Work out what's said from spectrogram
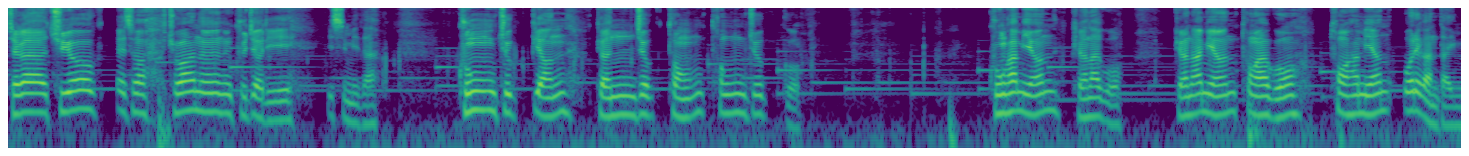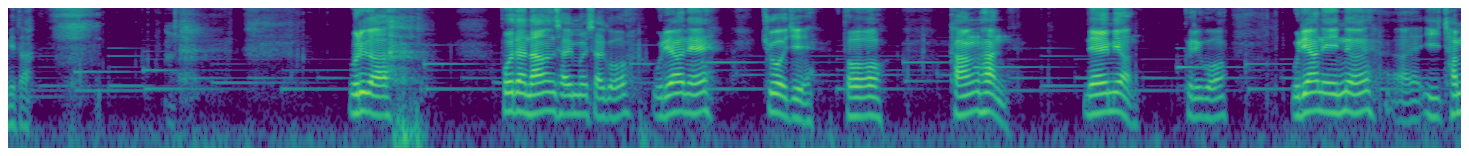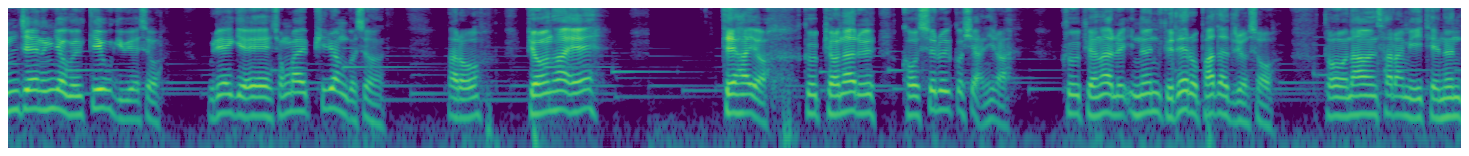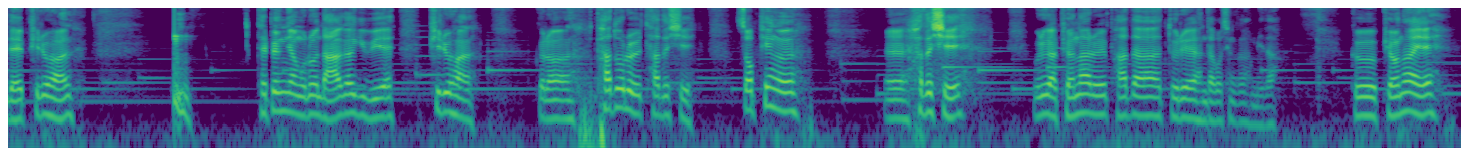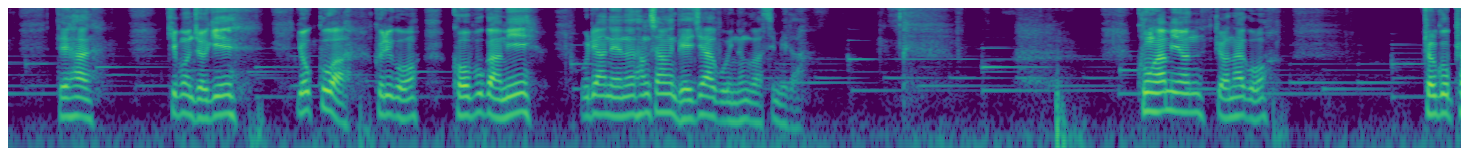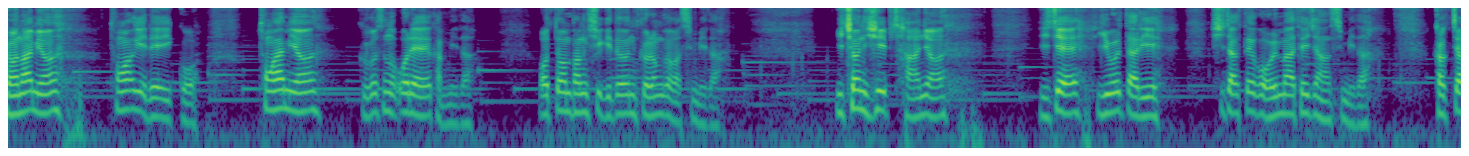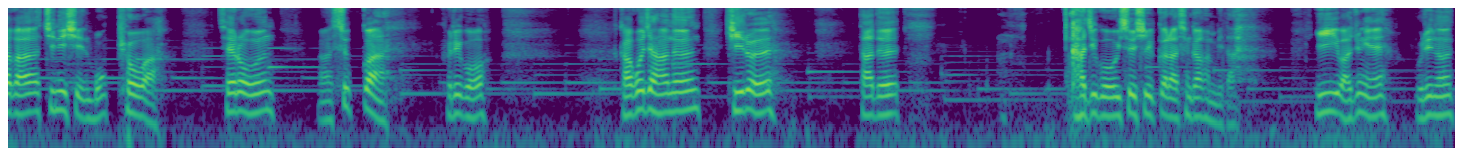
제가 주역에서 좋아하는 구절이 있습니다. 궁죽변, 변죽통, 통죽구. 궁하면 변하고, 변하면 통하고, 통하면 오래간다입니다. 우리가 보다 나은 삶을 살고 우리 안에 주어진 더 강한 내면 그리고 우리 안에 있는 아, 이 잠재 능력을 깨우기 위해서 우리에게 정말 필요한 것은 바로 변화에 대하여 그 변화를 거스를 것이 아니라 그 변화를 있는 그대로 받아들여서 더 나은 사람이 되는데 필요한 태평양으로 나아가기 위해 필요한 그런 파도를 타듯이 서핑을 에, 하듯이 우리가 변화를 받아들여야 한다고 생각합니다. 그 변화에 대한 기본적인 욕구와 그리고 거부감이 우리 안에는 항상 내재하고 있는 것 같습니다. 궁하면 변하고 결국 변하면 통하게 돼 있고 통하면 그것은 오래 갑니다. 어떤 방식이든 그런 것 같습니다. 2024년 이제 2월 달이 시작되고 얼마 되지 않았습니다. 각자가 지니신 목표와 새로운 어, 습관 그리고 가고자 하는 길을 다들 가지고 있으실 거라 생각합니다. 이 와중에 우리는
